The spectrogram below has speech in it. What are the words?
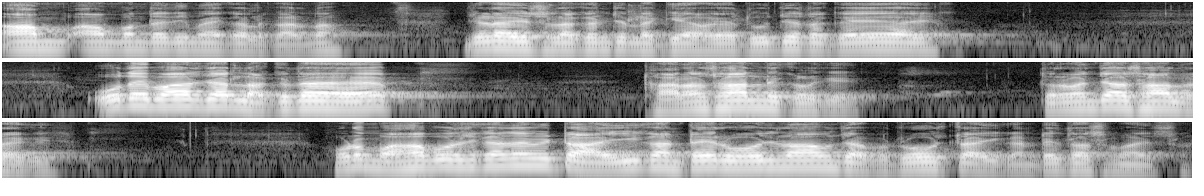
ਆਮ ਆਮ ਬੰਦੇ ਦੀ ਮੈਂ ਗੱਲ ਕਰਦਾ, ਜਿਹੜਾ ਇਸ ਲਗਨ 'ਚ ਲੱਗਿਆ ਹੋਇਆ, ਦੂਜੇ ਤਾਂ ਗਏ ਆਏ ਉਹਦੇ ਬਾਅਦ ਜਦ ਲੱਗਦਾ ਹੈ 18 ਸਾਲ ਨਿਕਲ ਗਏ 53 ਸਾਲ ਰਹਿ ਗਏ। ਹੁਣ ਮਹਾਪੁਰਸ਼ ਕਹਿੰਦੇ ਵੀ 2.5 ਘੰਟੇ ਰੋਜ਼ ਨਾਮ ਜਪ, ਰੋਜ਼ 2.5 ਘੰਟੇ 10 ਹਿੱਸਾ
